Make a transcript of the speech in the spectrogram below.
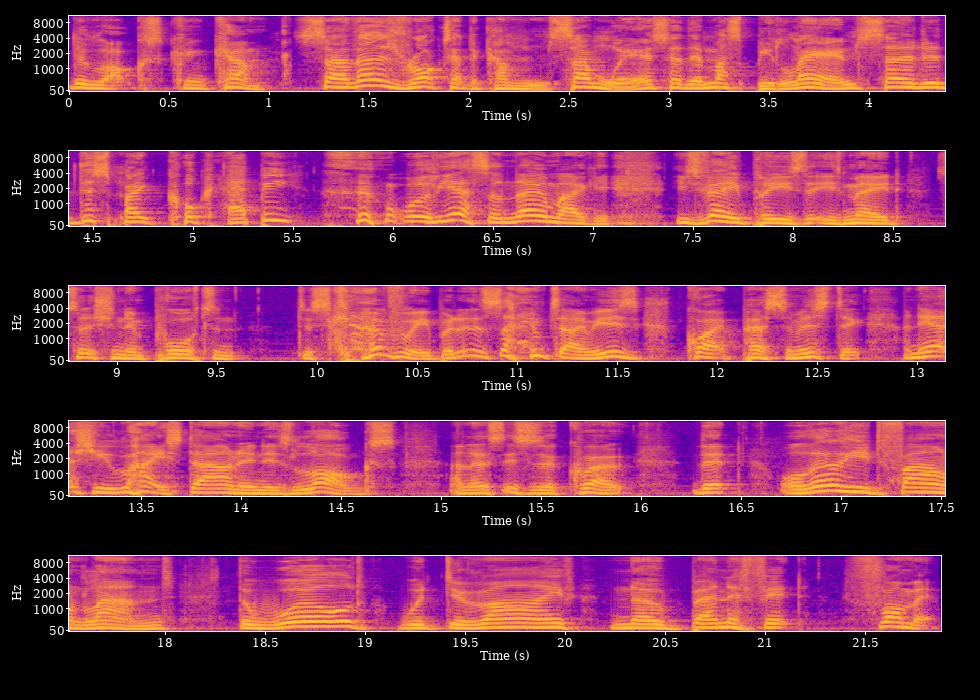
the rocks can come. So those rocks had to come from somewhere. So there must be land. So did this make Cook happy? well, yes and no, Mikey. He's very pleased that he's made such an important discovery, but at the same time, he is quite pessimistic. And he actually writes down in his logs, and this is a quote, that although he'd found land, the world would derive no benefit from it.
